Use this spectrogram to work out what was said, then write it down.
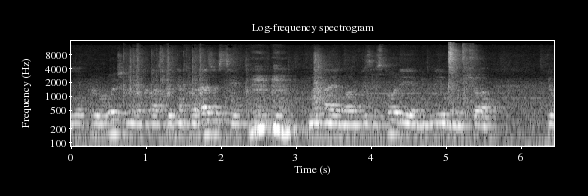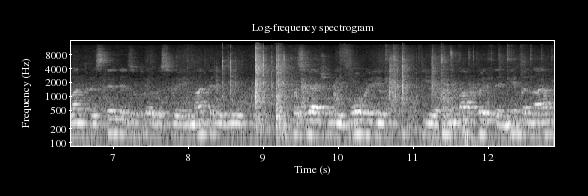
було приурочено якраз до Дня Тверезості. Ми знаємо із історії біблійної, що Іван Хреститель з утроби своєї матері був посвячений Богові і не мав пити ні вина,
